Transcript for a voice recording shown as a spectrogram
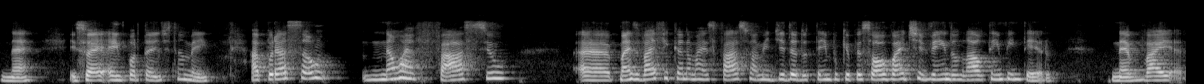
né? Isso é, é, importante também. A apuração não é fácil, uh, mas vai ficando mais fácil à medida do tempo que o pessoal vai te vendo lá o tempo inteiro. Né, vai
